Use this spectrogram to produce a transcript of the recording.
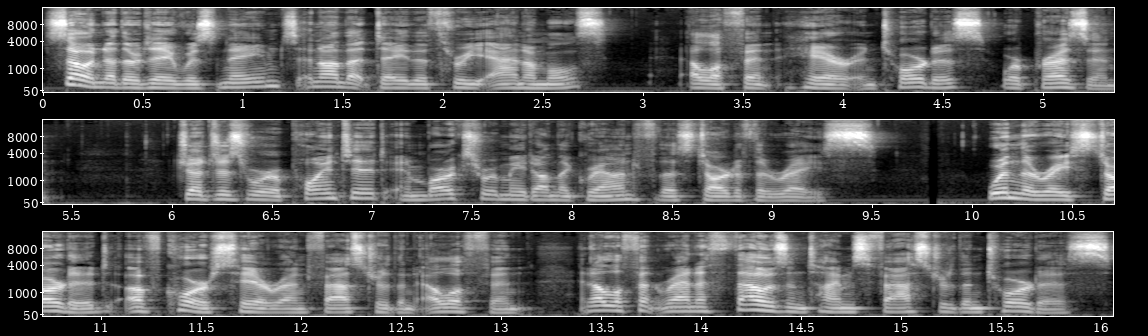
So another day was named, and on that day the three animals, Elephant, Hare, and Tortoise, were present. Judges were appointed, and marks were made on the ground for the start of the race. When the race started, of course Hare ran faster than Elephant, and Elephant ran a thousand times faster than Tortoise.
